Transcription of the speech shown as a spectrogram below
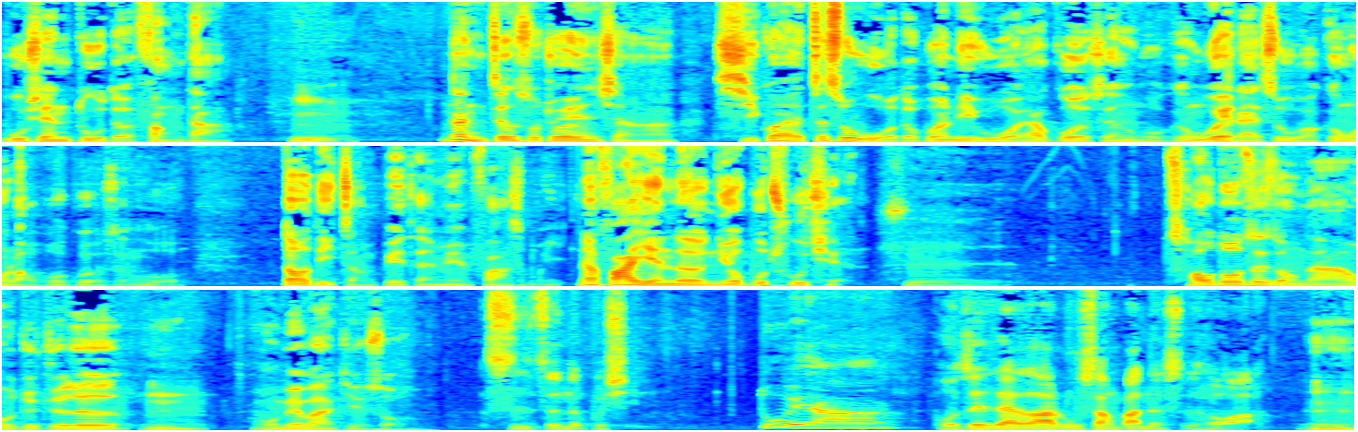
无限度的放大。嗯，那你这个时候就会很想啊，奇怪，这是我的婚礼，我要过的生活，跟未来是我要跟我老婆过的生活，到底长辈在那边发什么言？那发言了，你又不出钱，是超多这种的啊，我就觉得，嗯，我没有办法接受，是真的不行。对啊，我之前在大陆上班的时候啊，嗯，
